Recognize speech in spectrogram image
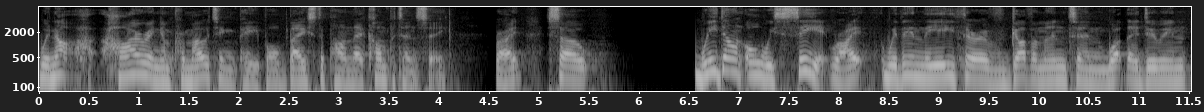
we're not hiring and promoting people based upon their competency, right? So we don't always see it, right, within the ether of government and what they're doing.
